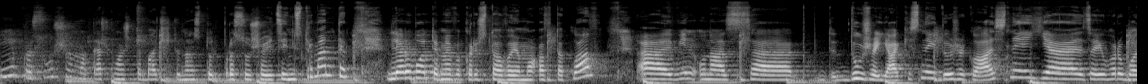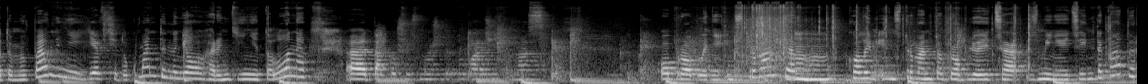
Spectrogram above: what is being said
і просушуємо. Теж можете бачити, у нас тут просушуються інструменти. Для роботи ми використовуємо автоклав. Е, Він у нас е, дуже якісний, дуже класний. Е, За його роботу ми впевнені. Є всі документи на нього, гарантійні талони. Також ось можете побачити у нас. Оброблені інструменти. Коли інструмент оброблюється, змінюється індикатор.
